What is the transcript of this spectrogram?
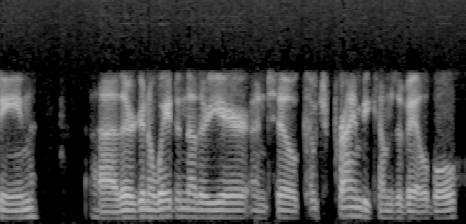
seen. Uh, they're going to wait another year until Coach Prime becomes available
